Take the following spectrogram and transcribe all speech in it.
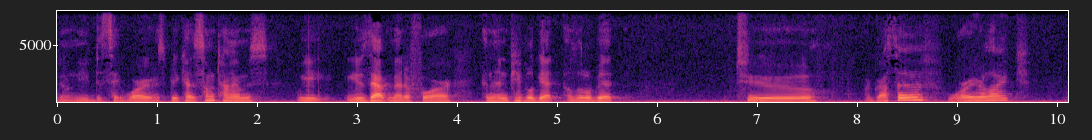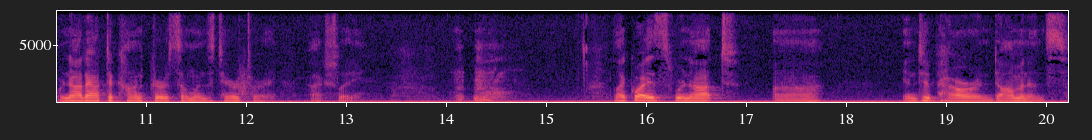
We don't need to say warriors because sometimes we use that metaphor and then people get a little bit too aggressive, warrior like. We're not out to conquer someone's territory, actually. Likewise, we're not uh, into power and dominance.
